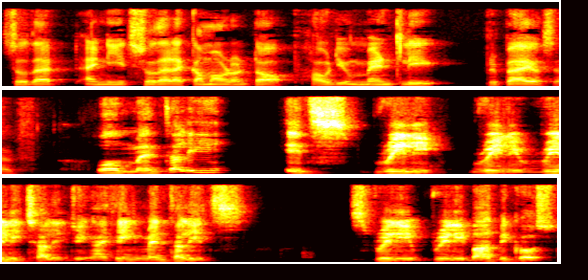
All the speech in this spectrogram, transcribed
so that I need so that I come out on top? How do you mentally prepare yourself? Well, mentally, it's really, really, really challenging. I think mentally it's it's really, really bad because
